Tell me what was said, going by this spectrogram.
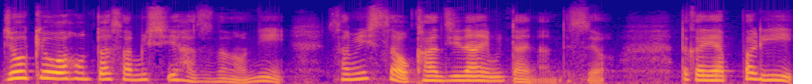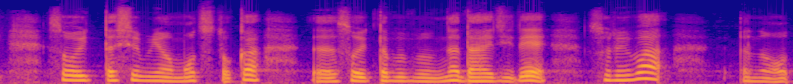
状況は本当は寂しいはずなのに、寂しさを感じないみたいなんですよ。だからやっぱりそういった趣味を持つとか、そういった部分が大事で、それは、あの、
